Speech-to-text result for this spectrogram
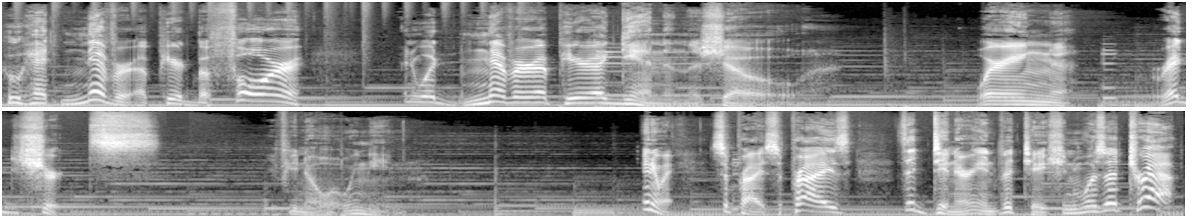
who had never appeared before and would never appear again in the show. Wearing red shirts, if you know what we mean. Anyway, surprise, surprise, the dinner invitation was a trap.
